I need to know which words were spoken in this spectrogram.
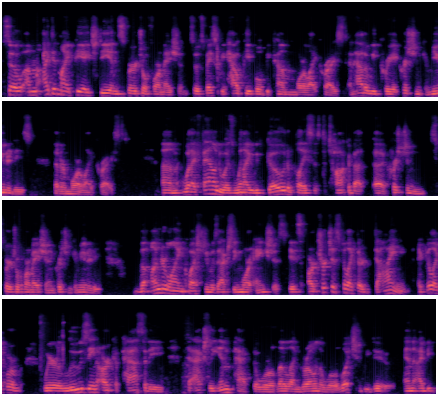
So um, I did my PhD in spiritual formation. So it's basically how people become more like Christ and how do we create Christian communities that are more like Christ. Um, what I found was when I would go to places to talk about uh, Christian spiritual formation and Christian community, the underlying question was actually more anxious. It's our churches feel like they're dying. I feel like we're we're losing our capacity to actually impact the world, let alone grow in the world. What should we do? And I be,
